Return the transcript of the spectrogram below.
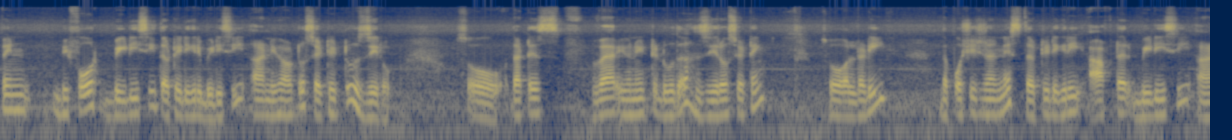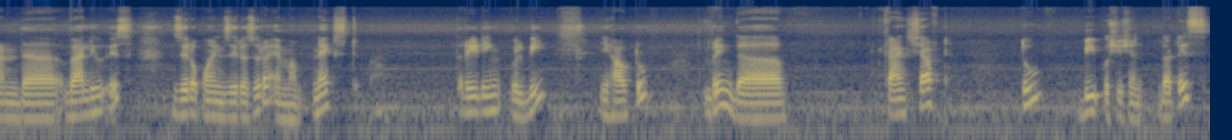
pin before BDC 30 degree BDC and you have to set it to 0 so that is where you need to do the 0 setting so already the position is 30 degree after BDC and the value is 0 0.00 mm next reading will be you have to bring the crankshaft to B position. That is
